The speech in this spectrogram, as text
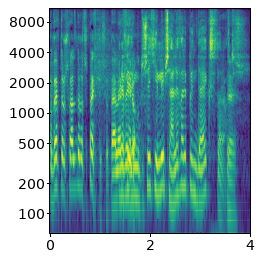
ο δεύτερος καλύτερος παίκτης. Ο Tyler Ρε παιδί Hero. μου, τους έχει λείψει, αλλά έβαλε 56 τώρα Ναι. αυτός.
